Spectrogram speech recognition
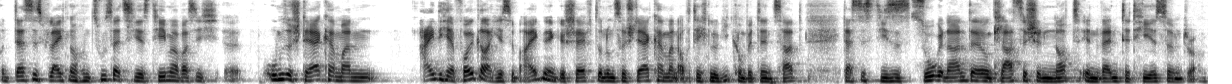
und das ist vielleicht noch ein zusätzliches Thema, was ich, äh, umso stärker man eigentlich erfolgreich ist im eigenen Geschäft und umso stärker man auch Technologiekompetenz hat, das ist dieses sogenannte und klassische Not Invented Here Syndrome.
